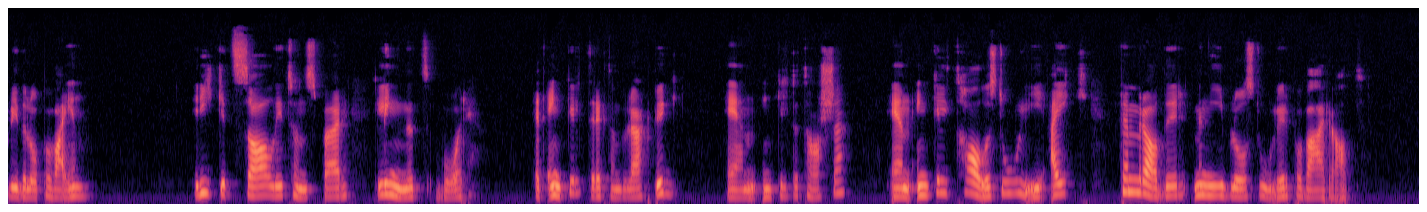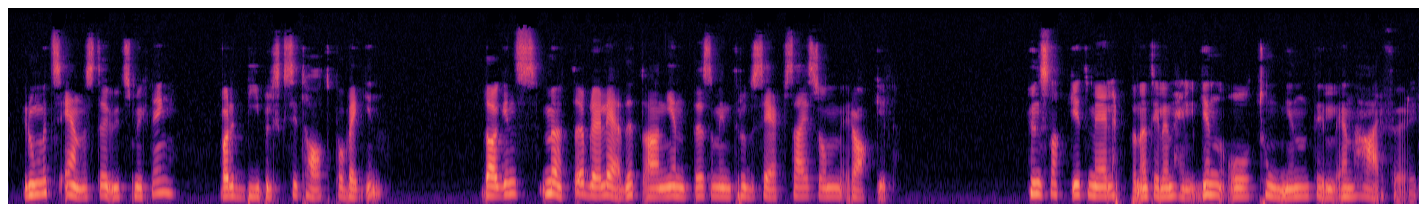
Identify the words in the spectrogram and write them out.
fordi det lå på veien. Rikets sal i Tønsberg lignet vår. Et enkelt rektangulært bygg, en enkelt etasje, en enkel talestol i eik, fem rader med ni blå stoler på hver rad. Rommets eneste utsmykning var et bibelsk sitat på veggen. Dagens møte ble ledet av en jente som introduserte seg som Rakel. Hun snakket med leppene til en helgen og tungen til en hærfører.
